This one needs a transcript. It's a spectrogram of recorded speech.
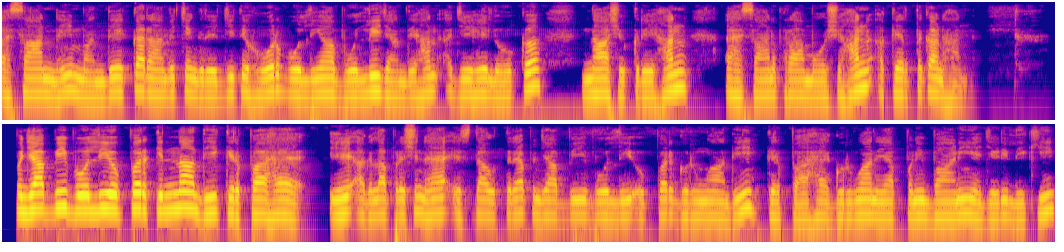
ਅਹਿਸਾਨ ਨਹੀਂ ਮੰਨਦੇ, ਘਰਾਂ ਵਿੱਚ ਅੰਗਰੇਜ਼ੀ ਤੇ ਹੋਰ ਬੋਲੀਆਂ ਬੋਲੀ ਜਾਂਦੇ ਹਨ, ਅਜਿਹੇ ਲੋਕ ਨਾ ਸ਼ੁਕਰੇ ਹਨ, ਅਹਿਸਾਨ ਫਰਾਮੋਸ਼ ਹਨ ਅਕਿਰਤਕਣ ਹਨ। ਪੰਜਾਬੀ ਬੋਲੀ ਉੱਪਰ ਕਿੰਨਾ ਦੀ ਕਿਰਪਾ ਹੈ? ਇਹ ਅਗਲਾ ਪ੍ਰਸ਼ਨ ਹੈ। ਇਸ ਦਾ ਉੱਤਰ ਹੈ, ਪੰਜਾਬੀ ਬੋਲੀ ਉੱਪਰ ਗੁਰੂਆਂ ਦੀ ਕਿਰਪਾ ਹੈ। ਗੁਰੂਆਂ ਨੇ ਆਪਣੀ ਬਾਣੀ ਹੈ ਜਿਹੜੀ ਲਿਖੀ,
